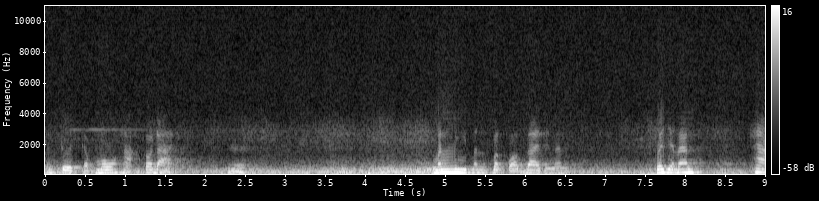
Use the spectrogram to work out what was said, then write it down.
มันเกิดกับโมหะก็ได้เออ มันมีมันประกอบได้ทั้งนั้น เพราะฉะนั้นถ้า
